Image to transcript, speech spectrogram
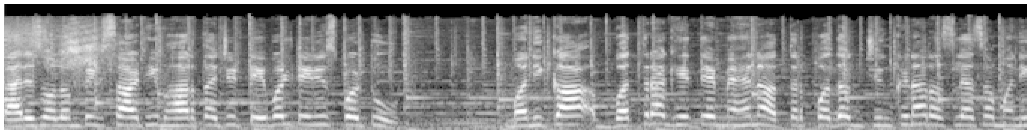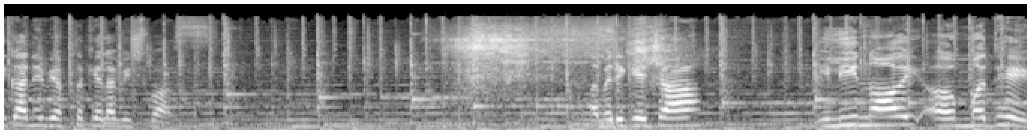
पॅरिस ऑलिम्पिकसाठी भारताची टेबल टेनिसपटू मनिका बत्रा घेते मेहनत तर पदक जिंकणार असल्याचा मनिकाने व्यक्त केला विश्वास. अमेरिकेच्या इलिनॉयमध्ये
